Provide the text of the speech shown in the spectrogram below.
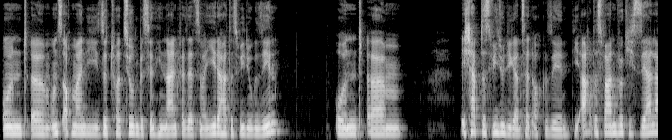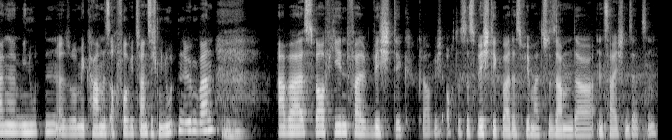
und ähm, uns auch mal in die Situation ein bisschen hineinversetzen, weil jeder hat das Video gesehen. Und ähm, ich habe das Video die ganze Zeit auch gesehen. Die acht, das waren wirklich sehr lange Minuten. Also mir kam das auch vor wie 20 Minuten irgendwann. Aber es war auf jeden Fall wichtig, glaube ich auch, dass es wichtig war, dass wir mal zusammen da ein Zeichen setzen.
